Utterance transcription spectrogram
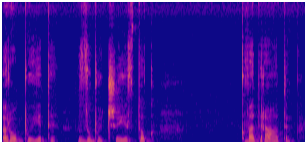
робити зубочисток квадратик.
